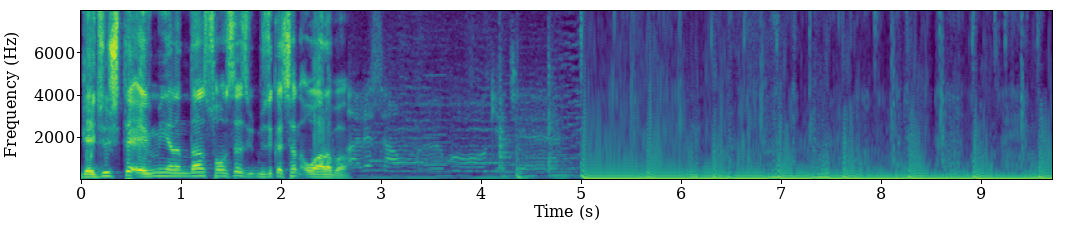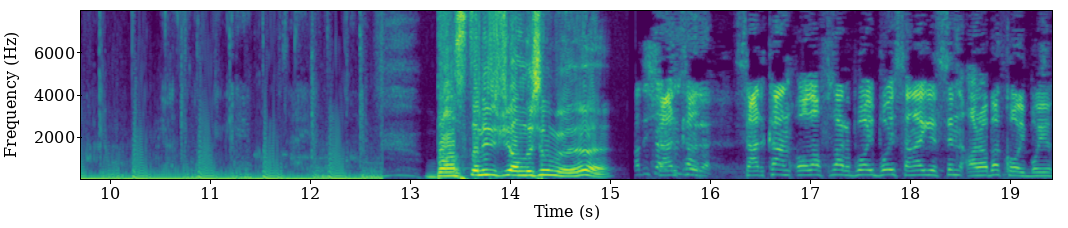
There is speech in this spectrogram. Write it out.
Gece 3'te evimin yanından son ses müzik açan o araba. Arasam mı bu gece? Bastan hiçbir şey anlaşılmıyor değil mi? Serkan, Serkan o laflar boy boy sana gelsin araba koy boyu.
